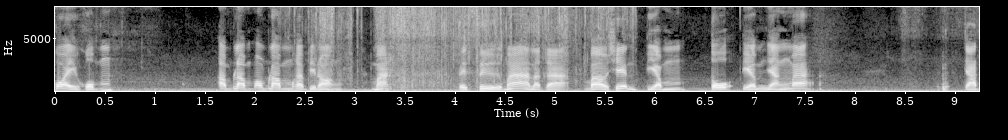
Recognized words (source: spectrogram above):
ก้อยขมอำลำอำลำครับพี่น้องมา ไปซื้อมาแล้วก็เบาเช่น เตรียมโต๊ะเตรียมยังมาจัด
